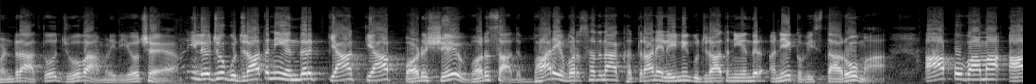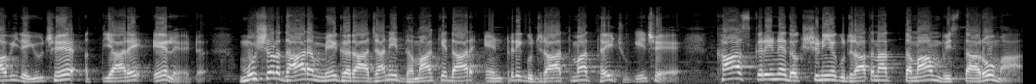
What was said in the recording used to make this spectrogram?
મંડરાતો જોવા મળી રહ્યો છે. લેજો ગુજરાતની અંદર ક્યાં ક્યાં પડશે વરસાદ. ભારે વરસાદના ખતરાને લઈને ગુજરાતની અંદર અનેક વિસ્તારોમાં આપવામાં આવી રહ્યું છે, અત્યારે એલર્ટ મુશળધાર મેઘરાજાની ધમાકેદાર એન્ટ્રી ગુજરાતમાં થઈ ચૂકી છે. ખાસ કરીને દક્ષિણીય ગુજરાતના તમામ વિસ્તારોમાં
